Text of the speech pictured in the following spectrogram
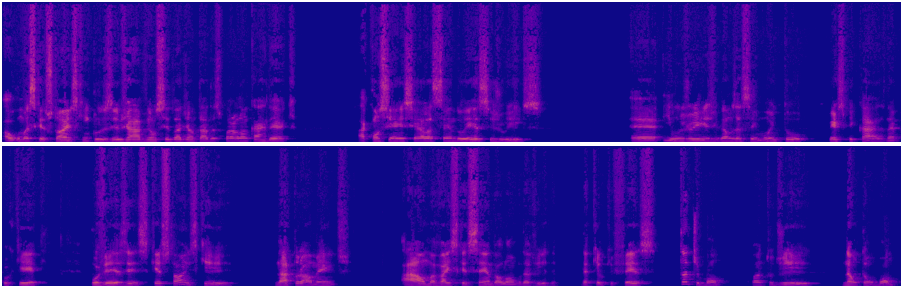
algumas questões que, inclusive, já haviam sido adiantadas para Allan Kardec. A consciência, ela sendo esse juiz, é, e um juiz, digamos assim, muito perspicaz, né? Porque, por vezes, questões que naturalmente a alma vai esquecendo ao longo da vida, daquilo que fez, tanto de bom quanto de não tão bom,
